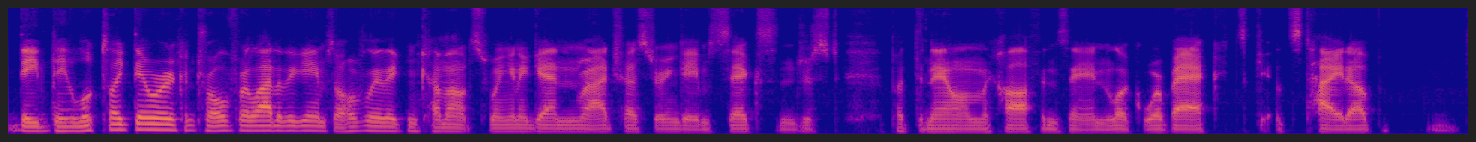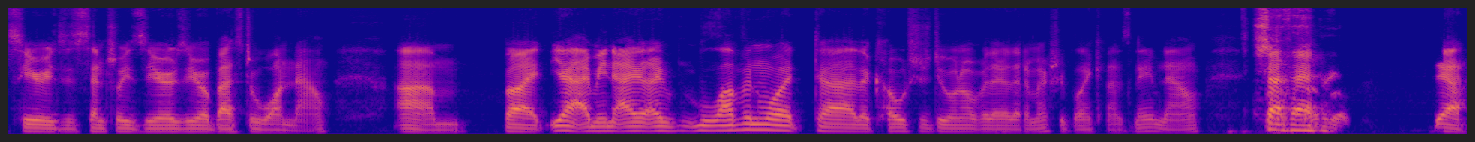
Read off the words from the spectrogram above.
they they looked like they were in control for a lot of the game. So hopefully they can come out swinging again in Rochester in Game Six and just put the nail in the coffin, saying, "Look, we're back. It's, it's tied up. Series essentially zero zero best of one now." Um, but yeah, I mean, I, I'm loving what uh, the coach is doing over there. That I'm actually blanking on his name now. Seth Edler. Yeah,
